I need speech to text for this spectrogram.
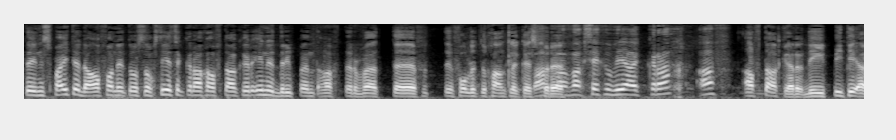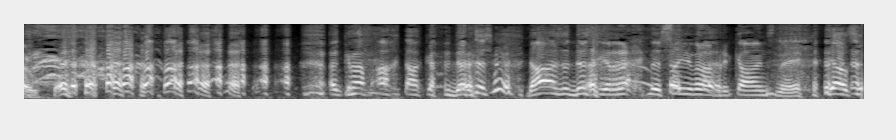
ten spyte daarvan het ons nog steeds 'n kragaftakker en 'n 3 punt agter wat uh, te volle toeganklik is wacht, vir 'n Wag, wag, sê gou weer daai krag af. Aftakker, die PTO. 'n Kragaftakker. Dit is daar is dis die regte suiwer Afrikaans nê. Nee. ja, so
